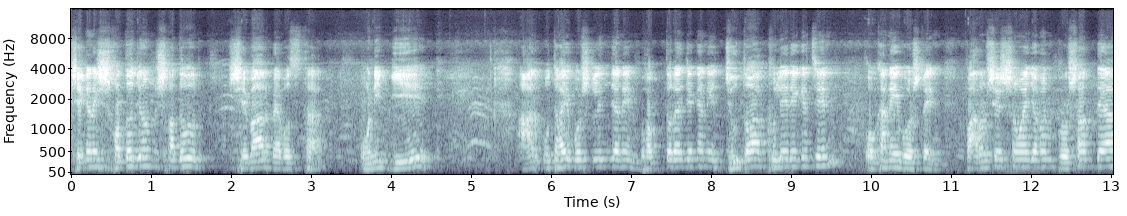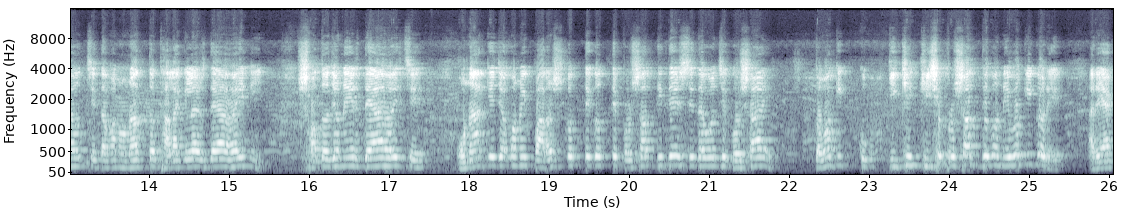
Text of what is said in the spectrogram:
সেখানে শতজন সাধুর সেবার ব্যবস্থা। উনি গিয়ে আর কোথায় বসলেন জানেন? ভক্তরা যেখানে জুতা খুলে রেখেছেন, ওখানেই বসলেন। পারসের সময় যখন প্রসাদ দেয়া হচ্ছে, তখন ওনার তো থালা গ্লাস দেয়া হয়নি, শতজনের দেয়া হয়েছে। ওনাকে যখন ওই পারস করতে করতে প্রসাদ দিতে এসছে, তা বলছে, গোসাই, তোমাকে কিসে প্রসাদ দেব? নেব কি করে? আর এক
